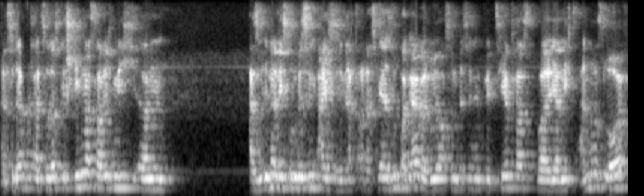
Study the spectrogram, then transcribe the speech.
Als, du das, als du das geschrieben hast, habe ich mich ähm, also innerlich so ein bisschen eigentlich so gedacht, oh, das wäre super geil, weil du ja auch so ein bisschen impliziert hast, weil ja nichts anderes läuft,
